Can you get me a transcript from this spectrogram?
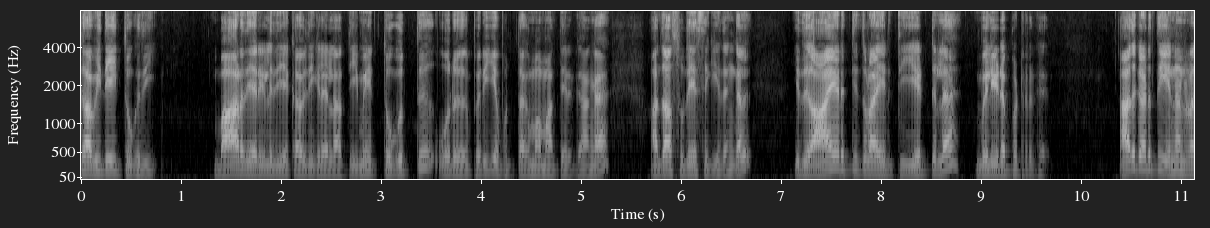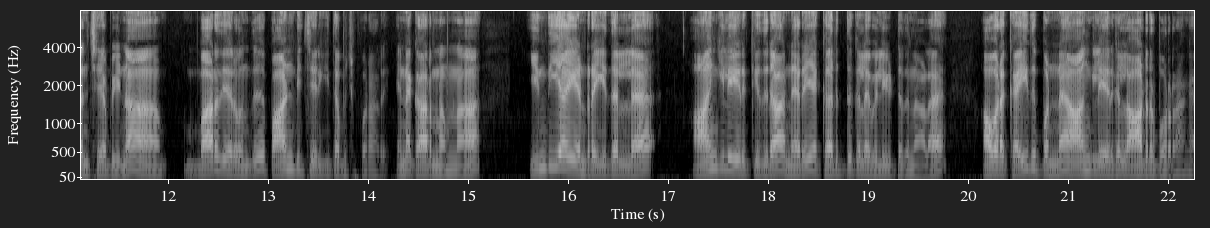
கவிதை தொகுதி. பாரதியார் எழுதிய கவிதைகள் எல்லாத்தையுமே தொகுத்து ஒரு பெரிய புத்தகமாக மாற்றிருக்காங்க அதான் சுதேச கீதங்கள். இது ஆயிரத்தி தொள்ளாயிரத்தி எட்டில் வெளியிடப்பட்டிருக்கு. அதுக்கடுத்து என்ன நடந்துச்சு அப்படின்னா பாரதியார் வந்து பாண்டிச்சேரிக்கு தப்பிச்சு போகிறாரு என்ன காரணம்னா இந்தியா என்ற இதழில் ஆங்கிலேயருக்கு எதிராக நிறைய கருத்துக்களை வெளியிட்டதுனால அவரை கைது பண்ண ஆங்கிலேயர்கள் ஆர்டர் போடுறாங்க.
